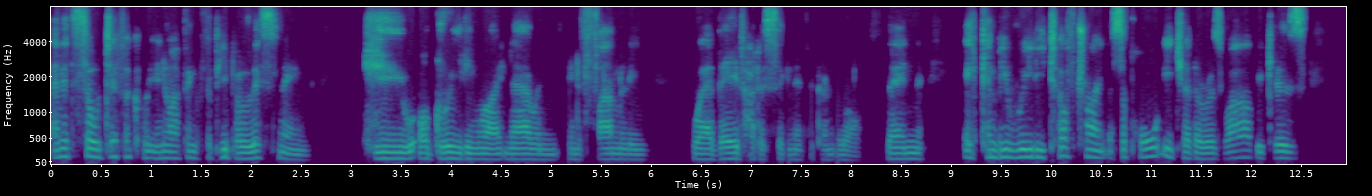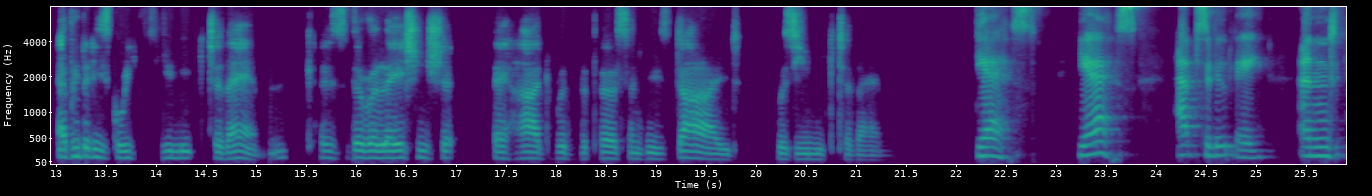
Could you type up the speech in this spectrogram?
And it's so difficult, you know, I think for people listening who are grieving right now in, in a family where they've had a significant loss, then it can be really tough trying to support each other as well because everybody's grief is unique to them because the relationship they had with the person who's died was unique to them. Yes, yes, absolutely. And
